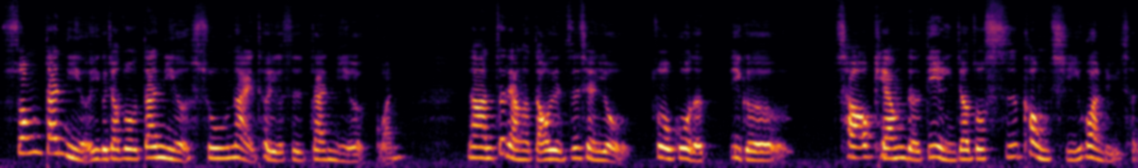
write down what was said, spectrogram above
双丹尼尔，一个叫做丹尼尔舒奈特，一个是丹尼尔关。那这两个导演之前有做过的一个超强的电影，叫做《失控奇幻旅程》，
